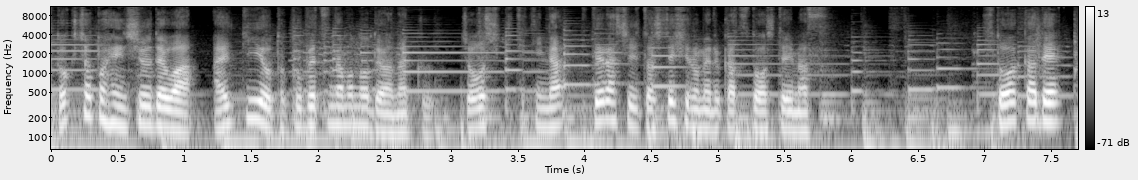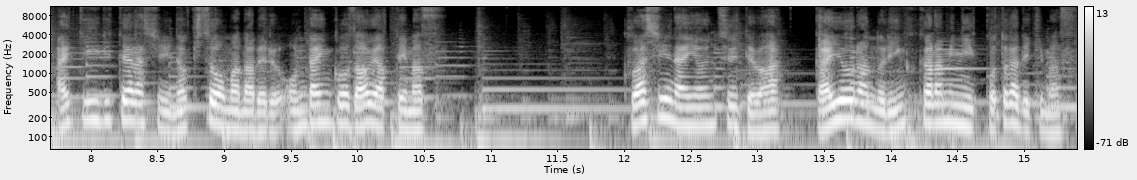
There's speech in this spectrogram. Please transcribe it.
読書と編集では IT を特別なものではなく常識的なリテラシーとして広める活動をしています。ストア化で IT リテラシーの基礎を学べるオンライン講座をやっています。詳しい内容については概要欄のリンクから見に行くことができます。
